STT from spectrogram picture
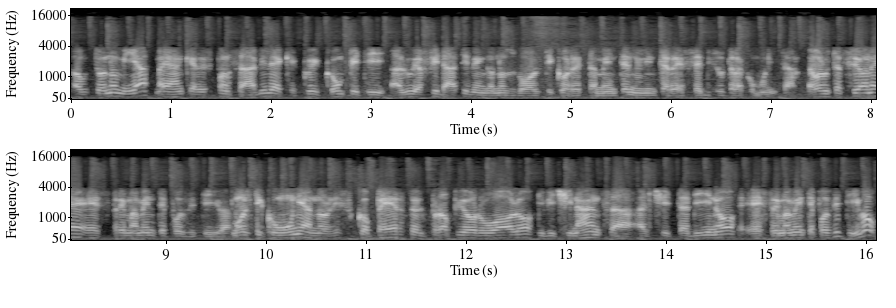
autonomia, ma è anche responsabile che quei compiti a lui affidati vengano svolti correttamente nell'interesse di tutta la comunità. La valutazione è estremamente positiva. Molti comuni hanno riscoperto il proprio ruolo di vicinanza al cittadino, estremamente positivo,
